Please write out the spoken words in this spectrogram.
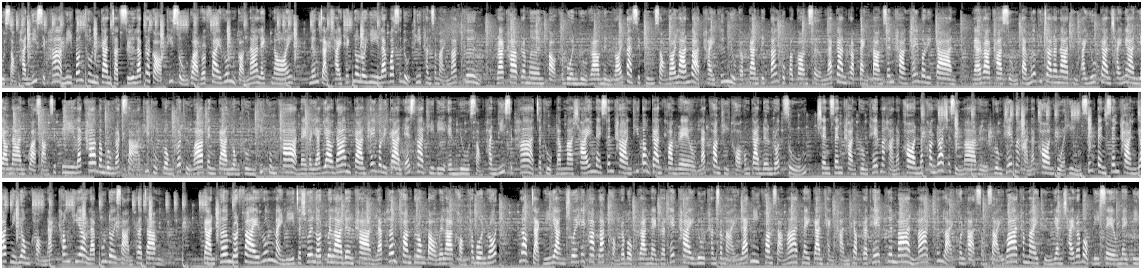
2025 มีต้นทุนการจัดซื้อและประกอบที่สูงกว่ารถไฟรุ่นก่อนหน้าเล็กน้อย เนื่องจากใช้เทคโนโลยีและวัสดุที่ทันสมัยมากขึ้น ราคาประเมินต่อขบวนอยู่ราว 180-200 ล้านบาทไทยขึ้นอยู่กับการติดตั้งอุปกรณ์เสริม และการปรับแต่งตามเส้นทางให้บริการ แม้ราคาสูงแต่เมื่อพิจารณาถึงอายุการใช้งานยาวนานกว่า 30 ปี และค่าบำรุงรักษาที่ถูกลงก็ถือว่าเป็นการลงทุนที่คุ้มค่าในระยะยาวด้านการให้บริการ SRTD MU 2025 จะถูกนำมาใช้ในเส้นทางที่ต้องการความเร็ว และความถี่ขององค์การเดินรถสูง เช่นเส้นทางกรุงเทพมหานคร นครราชสีมา หรือกรุงเทพมหานครหัวหิน ซึ่งเป็นเส้นทางยอดนิยมของนักท่องเที่ยวและผู้โดยสารประจำการเพิ่มรถไฟรุ่นใหม่นี้จะช่วยลดเวลาเดินทางและเพิ่มความตรงต่อเวลาของขบวนรถ นอกจากนี้ยังช่วยให้ภาพลักษณ์ของระบบรางในประเทศไทยดูทันสมัย และมีความสามารถในการแข่งขันกับประเทศเพื่อนบ้านมากขึ้นหลายคนอาจสงสัยว่าทำไมถึงยังใช้ระบบดีเซลในปี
